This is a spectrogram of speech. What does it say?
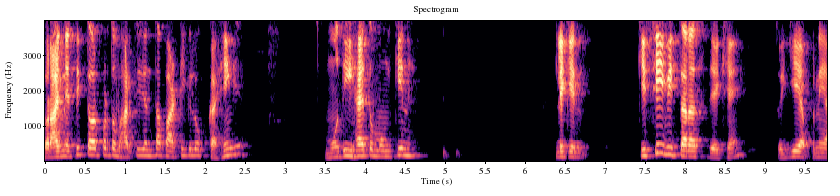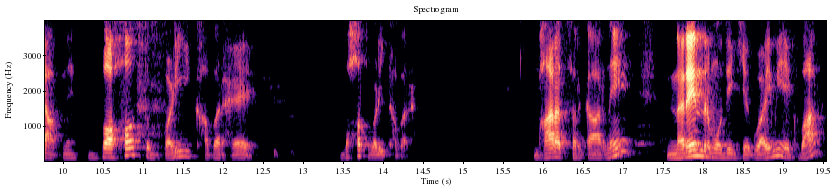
तो राजनीतिक तौर पर तो भारतीय जनता पार्टी के लोग कहेंगे, मोदी है तो मुमकिन है। लेकिन किसी भी तरह से देखें तो ये अपने आप में बहुत बड़ी खबर है, बहुत बड़ी खबर है। भारत सरकार ने नरेंद्र मोदी की अगुवाई में एक बार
